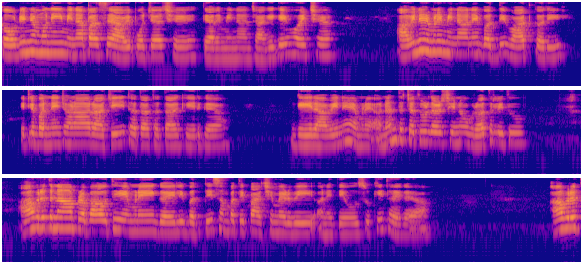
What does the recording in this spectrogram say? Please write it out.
કૌડિન્ય મુનિ મીના પાસે આવી પહોંચ્યા છે, ત્યારે મીના જાગી ગઈ હોય છે. આવીને એમણે મીનાને બધી વાત કરી. એટલે બંને જણા રાજી થતાં થતાં ઘેર ગયા. ઘેર આવીને એમણે અનંત ચતુર્દશીનું વ્રત લીધું. આ વ્રતના પ્રભાવથી એમણે ગયેલી બધી સંપત્તિ પાછી મેળવી અને તેઓ સુખી થઈ ગયા. આ વ્રત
